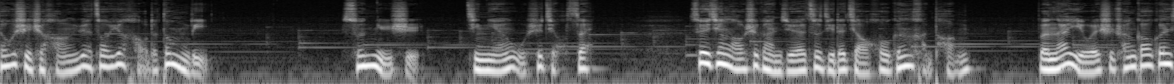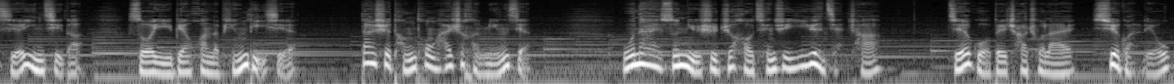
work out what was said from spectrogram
都是志恒越做越好的动力。孙女士，今年五十九岁，最近老是感觉自己的脚后跟很疼。本来以为是穿高跟鞋引起的，所以便换了平底鞋，但是疼痛还是很明显。无奈孙女士只好前去医院检查，结果被查出来血管瘤，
